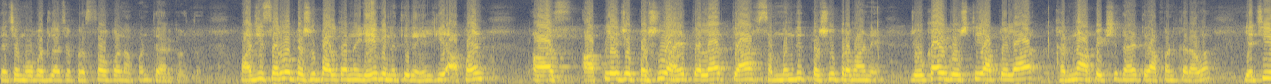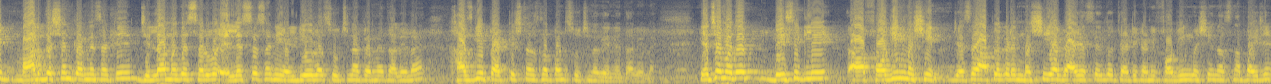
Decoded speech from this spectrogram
त्याच्या मोबदल्याचा प्रस्ताव पण आपण तयार करतो. माझी सर्व पशुपालकांना यही विनंती राहील की आपण आपले जो पशु आहेत त्याला त्या संबंधित पशुप्रमाणे जो काही गोष्टी आपल्याला करणं अपेक्षित आहे ते आपण करावं. याची मार्गदर्शन करण्यासाठी जिल्ह्यामध्ये सर्व एल एस एस आणि एल डी ओला सूचना करण्यात आलेल्या आहे. खाजगी प्रॅक्टिशनर्सला पण सूचना देण्यात आलेल्या आहे. याच्यामध्ये बेसिकली फॉगिंग मशीन जसे आपल्याकडे म्हशी या गाय असेल तर त्या ठिकाणी फॉगिंग मशीन असणं पाहिजे.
